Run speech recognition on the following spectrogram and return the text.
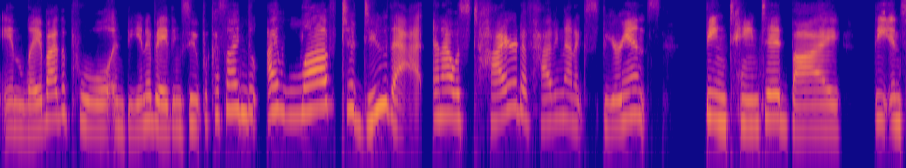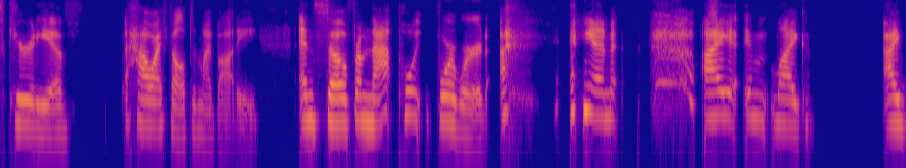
and lay by the pool and be in a bathing suit because I I love to do that. And I was tired of having that experience being tainted by the insecurity of how I felt in my body. And so from that point forward, and I am like I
